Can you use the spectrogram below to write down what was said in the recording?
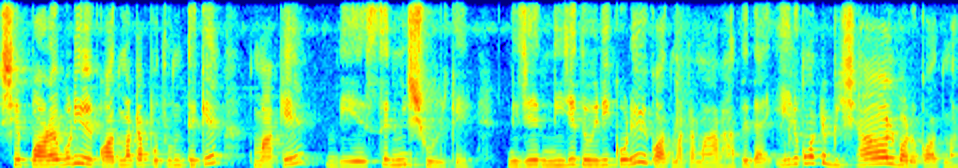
সে বরাবরই ওই কদমাটা প্রথম থেকে মাকে দিয়ে এসছে নিঃশুল্কে। নিজে নিজে তৈরি করে ওই কদমাটা মার হাতে দেয়। এইরকম একটা বিশাল বড় কদমা।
